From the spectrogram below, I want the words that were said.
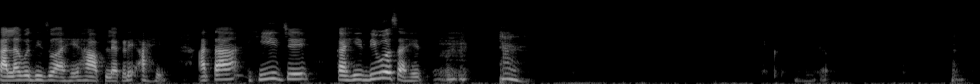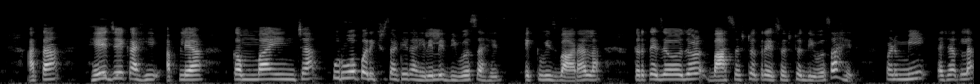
कालावधी जो आहे हा आपल्याकडे आहे. आता ही जे काही दिवस आहेत आता हे जे काही आपल्या कंबाईनच्या पूर्व परीक्षेसाठी राहिलेले दिवस आहेत एकवीस बाराला तर ते जवळजवळ बासष्ट त्रेसष्ट दिवस आहेत. पण मी त्याच्यातला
